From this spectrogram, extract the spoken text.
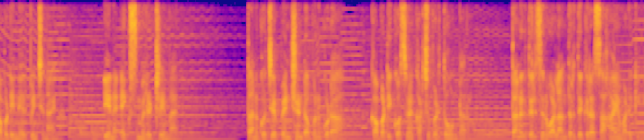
కబడ్డీ నేర్పించిన ఆయన. ఈయన ఎక్స్ మిలిటరీ మ్యాన్ తనకొచ్చే పెన్షన్ డబ్బును కూడా కబడ్డీ కోసమే ఖర్చు పెడుతూ ఉంటారు. తనకు తెలిసిన వాళ్ళందరి దగ్గర సహాయం అడిగి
